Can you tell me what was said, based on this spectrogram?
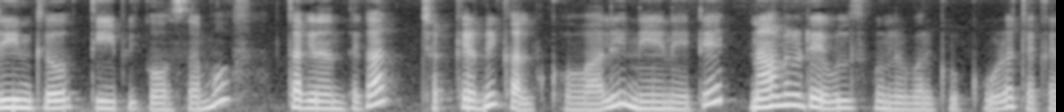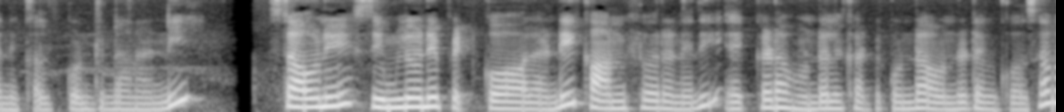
దీంట్లో తీపి కోసము తగినంతగా చక్కెరని కలుపుకోవాలి. నేనైతే నాలుగు టేబుల్ స్పూన్ల వరకు కూడా చక్కెరని కలుపుకుంటున్నానండి. స్టవ్ని సిమ్లోనే పెట్టుకోవాలండి. కార్న్ఫ్లోర్ అనేది ఎక్కడ ఉండలు కట్టకుండా ఉండటం కోసం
